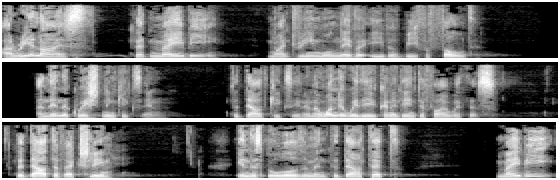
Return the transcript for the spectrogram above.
I realize that maybe my dream will never even be fulfilled. And then the questioning kicks in, the doubt kicks in. And I wonder whether you can identify with this. The doubt of actually, in this bewilderment, the doubt that maybe,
